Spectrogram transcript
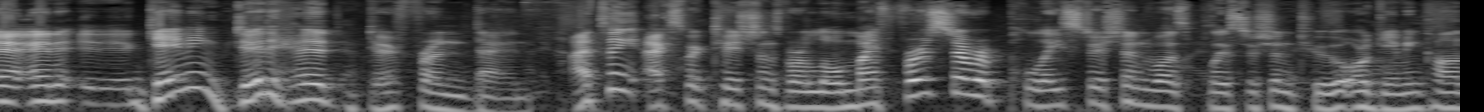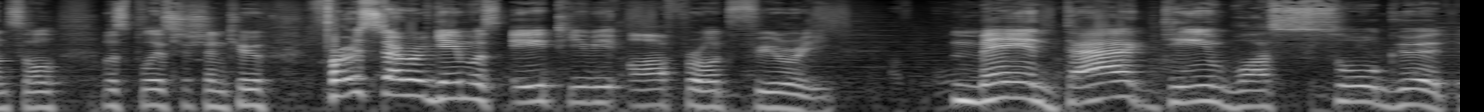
And, and it- gaming did hit different then. I think expectations were low. My first ever PlayStation was PlayStation 2 or gaming console was PlayStation 2. First ever game was ATV Off-Road Fury. Man, that game was so good.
